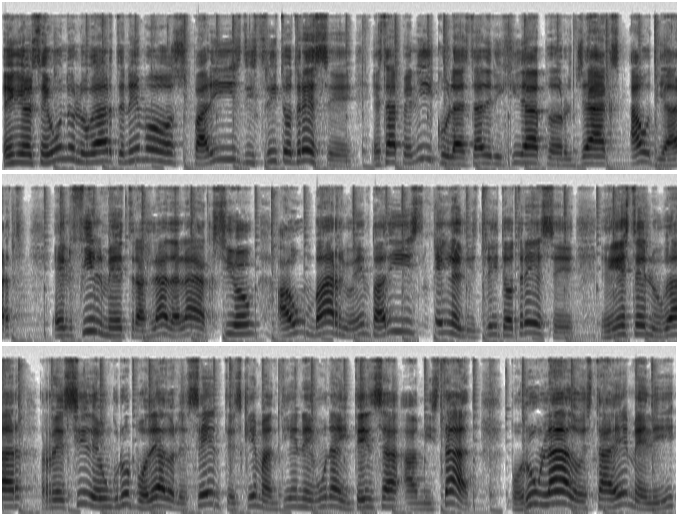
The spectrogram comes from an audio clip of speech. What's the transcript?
En el segundo lugar tenemos París Distrito 13. Esta película está dirigida por Jacques Audiard. El filme traslada la acción a un barrio en París en el Distrito 13. En este lugar reside un grupo de adolescentes que mantienen una intensa amistad. Por un lado está Emily,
